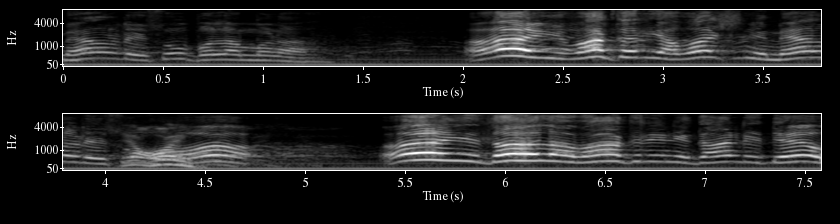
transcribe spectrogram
મેલડી શું ભલામણા. હે ઈ વાઘરિયા વંશની મેલડી શું હોય. હો ઈ દહલા વાઘરીની ગાંડી દેવ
